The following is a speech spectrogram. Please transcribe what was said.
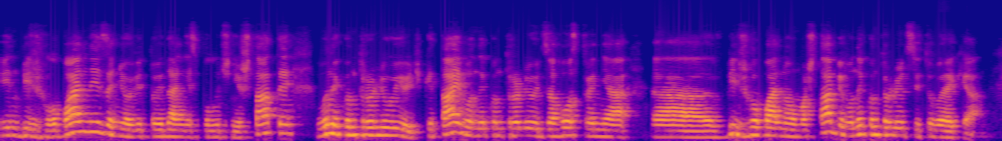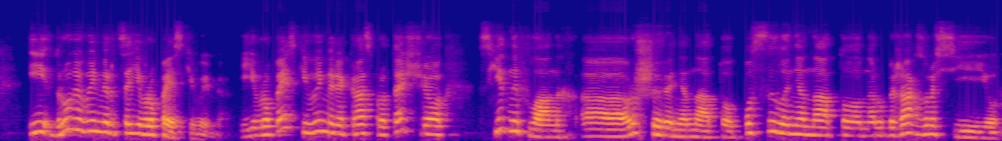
Він більш глобальний, за нього відповідальні Сполучені Штати. Вони контролюють Китай, вони контролюють загострення е, в більш глобальному масштабі, вони контролюють світовий океан. І другий вимір це європейський вимір. І європейський вимір якраз про те, що східний фланг, е, розширення НАТО, посилення НАТО на рубежах з Росією,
